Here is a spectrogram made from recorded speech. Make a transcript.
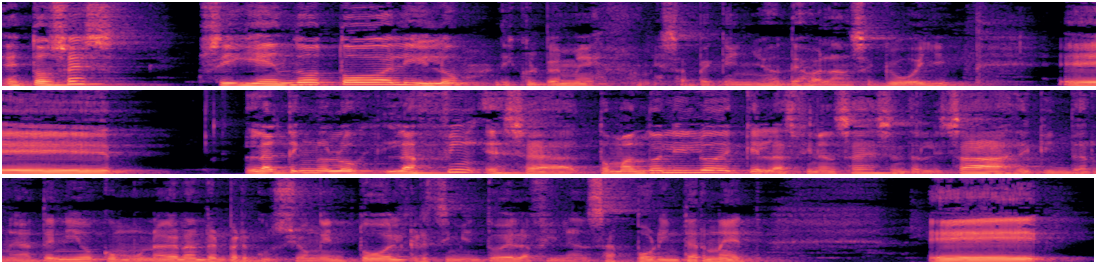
Entonces, siguiendo todo el hilo, discúlpenme ese pequeño desbalance que voy, eh, la tecnología, o sea, tomando el hilo de que las finanzas descentralizadas, de que Internet ha tenido como una gran repercusión en todo el crecimiento de las finanzas por Internet, eh,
